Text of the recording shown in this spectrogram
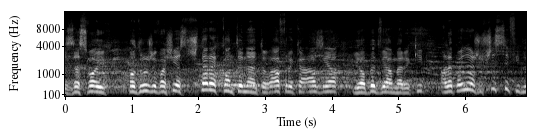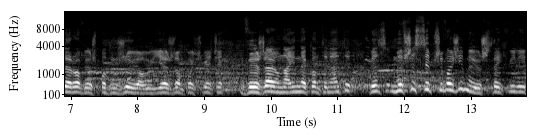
ze swoich podróży właściwie z czterech kontynentów, Afryka, Azja i obydwie Ameryki, ale ponieważ wszyscy Fidlerowie już podróżują i jeżdżą po świecie wyjeżdżają na inne kontynenty, więc my wszyscy przywozimy już w tej chwili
